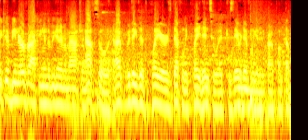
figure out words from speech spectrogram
it could be nerve wracking in the beginning of a match. Absolutely, I believe that the players definitely played into it because they were definitely getting the crowd pumped up.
